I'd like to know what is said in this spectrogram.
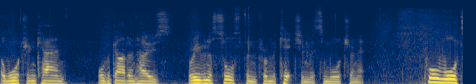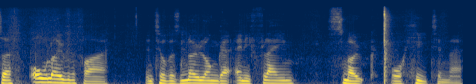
a watering can or the garden hose or even a saucepan from the kitchen with some water in it. Pour water all over the fire until there's no longer any flame, smoke or heat in there.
